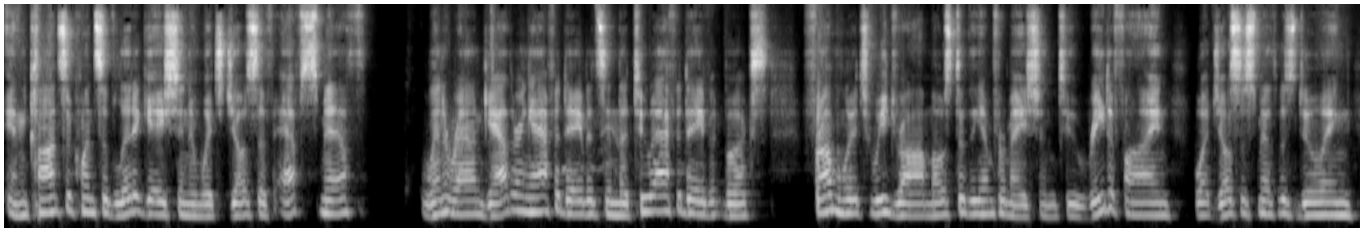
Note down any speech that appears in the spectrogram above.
in consequence of litigation in which Joseph F. Smith went around gathering affidavits in the two affidavit books from which we draw most of the information to redefine what Joseph Smith was doing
